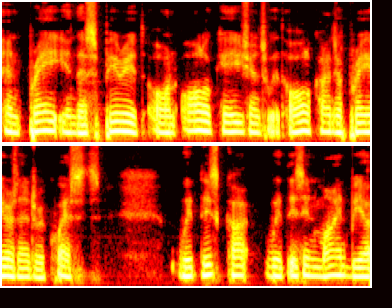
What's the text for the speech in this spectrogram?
and pray in the Spirit on all occasions with all kinds of prayers and requests. With this, with this in mind, be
